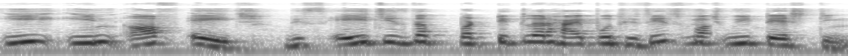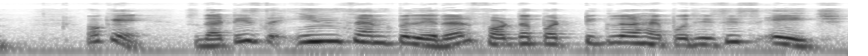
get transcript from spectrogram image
E in of H. This H is the particular hypothesis which we testing. Okay, so that is the in sample error for the particular hypothesis H.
